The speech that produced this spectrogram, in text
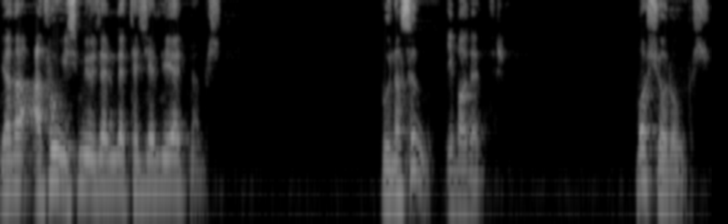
Ya da Afu ismi üzerinde tecelli etmemiş. Bu nasıl ibadettir? Boş yorulmuş.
